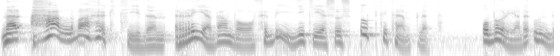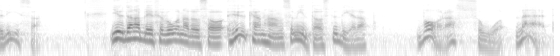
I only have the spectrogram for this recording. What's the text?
När halva högtiden redan var förbi gick Jesus upp till templet och började undervisa. Judarna blev förvånade och sa, hur kan han som inte har studerat vara så lärd?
